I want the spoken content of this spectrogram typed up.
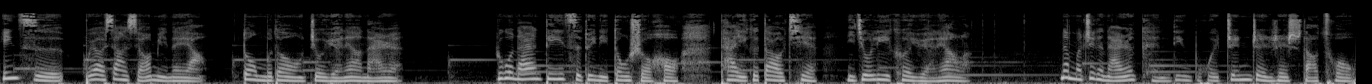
因此，不要像小米那样动不动就原谅男人。如果男人第一次对你动手后，他一个道歉你就立刻原谅了，那么这个男人肯定不会真正认识到错误。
